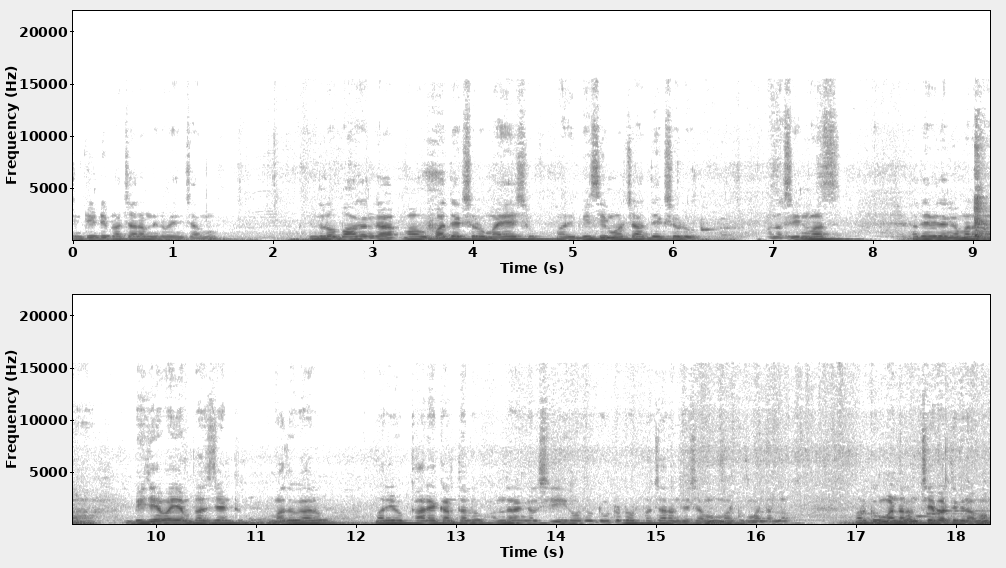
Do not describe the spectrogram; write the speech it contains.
ఇంటింటి ప్రచారం నిర్వహించాము. ఇందులో భాగంగా మా ఉపాధ్యక్షుడు మహేష్ మరి బీసీ మోర్చా అధ్యక్షుడు మన శ్రీనివాస్ అదేవిధంగా మన బీజేవైఎం ప్రెసిడెంట్ మధు గారు మరియు కార్యకర్తలు అందరం కలిసి ఈరోజు డోర్ టు డోర్ ప్రచారం చేశాము మర్కుక్ మండలంలో. మర్కుక్ మండలం చేపర్తి గ్రామం.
